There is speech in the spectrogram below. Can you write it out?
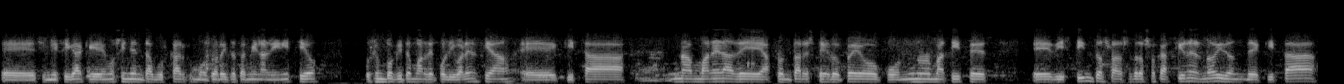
eh, significa que hemos intentado buscar, como tú has dicho también al inicio, pues un poquito más de polivalencia, eh, quizá una manera de afrontar este europeo con unos matices eh, distintos a las otras ocasiones, ¿no? Y donde quizá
